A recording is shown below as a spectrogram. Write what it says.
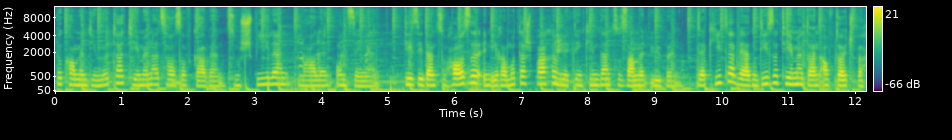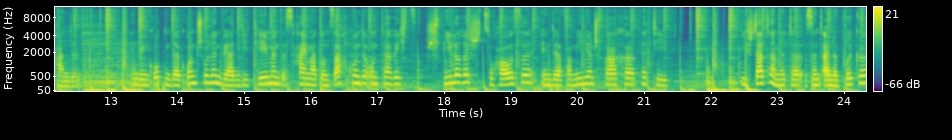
bekommen die Mütter Themen als Hausaufgaben zum Spielen, Malen und Singen die sie dann zu Hause in ihrer Muttersprache mit den Kindern zusammen üben. In der Kita werden diese Themen dann auf Deutsch behandelt. In den Gruppen der Grundschulen werden die Themen des Heimat- und Sachkundeunterrichts spielerisch zu Hause in der Familiensprache vertieft. Die Stadtteilmütter sind eine Brücke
